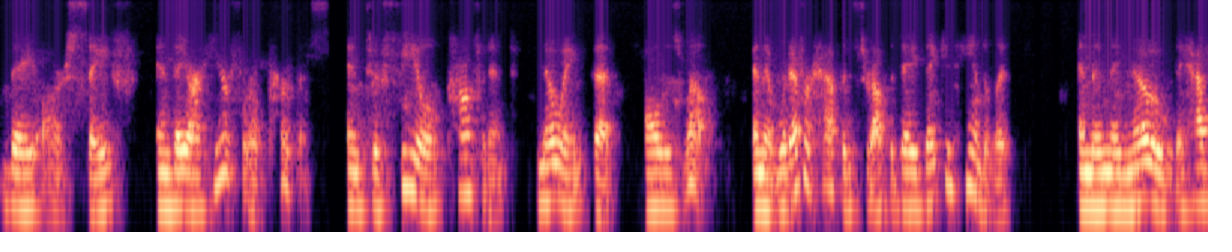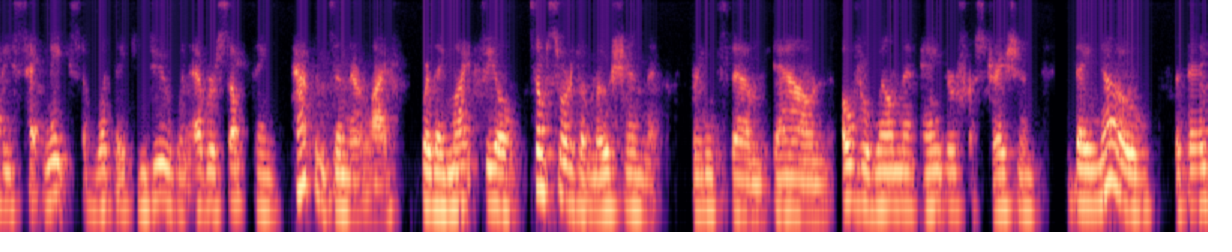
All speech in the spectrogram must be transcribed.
they are safe, and they are here for a purpose, and to feel confident knowing that all is well and that whatever happens throughout the day, they can handle it and then they know they have these techniques of what they can do whenever something happens in their life where they might feel some sort of emotion that brings them down, overwhelmment, anger, frustration. They know that they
